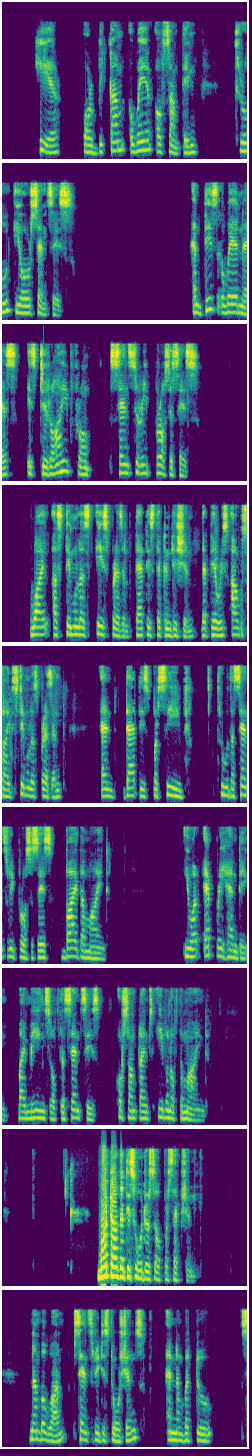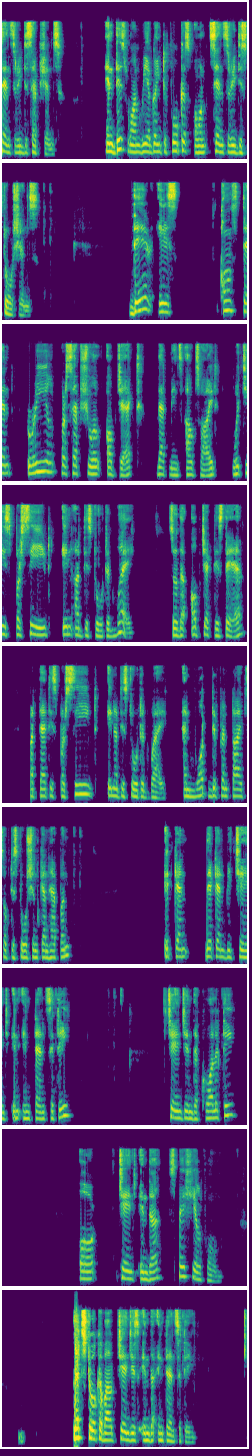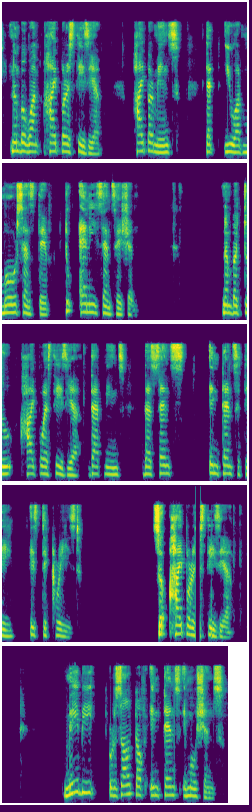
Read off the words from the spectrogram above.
hear, or become aware of something through your senses. And this awareness is derived from sensory processes while a stimulus is present. That is the condition that there is outside stimulus present and that is perceived through the sensory processes by the mind. You are apprehending by means of the senses or sometimes even of the mind. What are the disorders of perception? Number one, sensory distortions, and number two, sensory deceptions. In this one, we are going to focus on sensory distortions. There is constant real perceptual object, that means outside, which is perceived in a distorted way. So the object is there, but that is perceived in a distorted way. And what different types of distortion can happen? It can there can be change in intensity, change in the quality, or change in the spatial form. Let's talk about changes in the intensity. Number one, hyperesthesia. Hyper means that you are more sensitive to any sensation. Number two, hypoesthesia. That means the sense intensity is decreased. So hyperesthesia may be result of intense emotions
